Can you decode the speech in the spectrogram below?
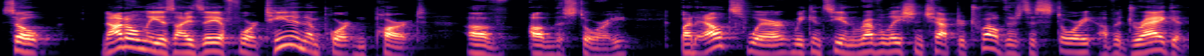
So, not only is Isaiah 14 an important part of, of the story, but elsewhere we can see in Revelation chapter 12, there's this story of a dragon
